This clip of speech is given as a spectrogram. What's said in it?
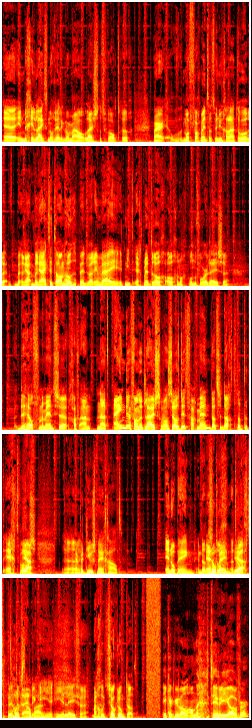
Eh, in het begin lijkt het nog redelijk normaal. Luister het vooral terug. Maar het fragment dat we nu gaan laten horen... bere- bereikt het al een hoogtepunt waarin wij het niet echt met droge ogen nog konden voorlezen. De helft van de mensen gaf aan na het einde van het luisteren van zelfs dit fragment... dat ze dachten dat het echt was. Ja. Eh, hebben het nieuws meegehaald. en op één. En dat En is op toch één, het ja, hoogtepunt het uiteindelijk in je, in je leven. Maar goed, zo klonk dat. Ik heb hier wel een andere theorie over.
